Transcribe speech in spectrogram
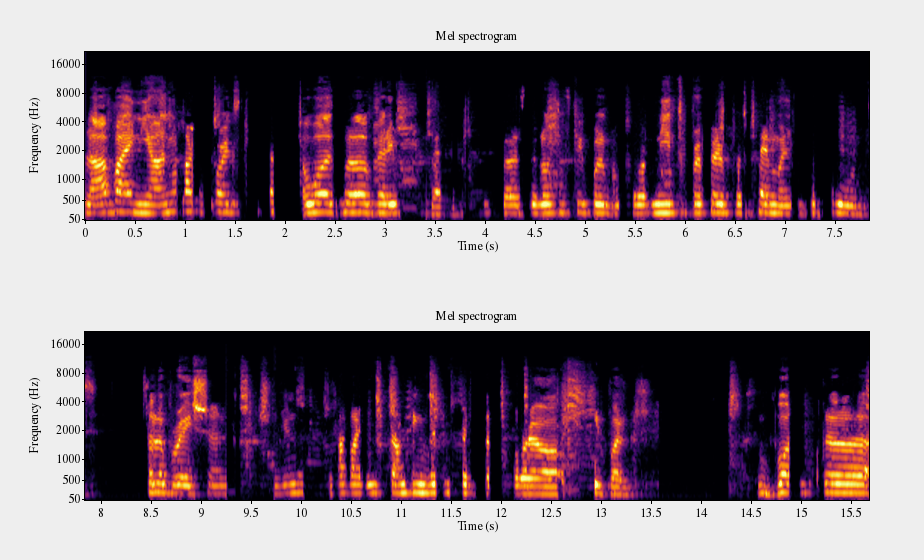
Slava in January, for example, was uh, very bad because a lot of people need to prepare for family, for food, celebration. You know, is something very special for uh, people. But uh,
